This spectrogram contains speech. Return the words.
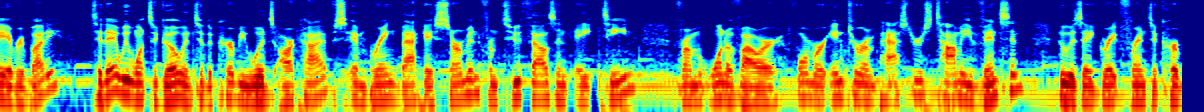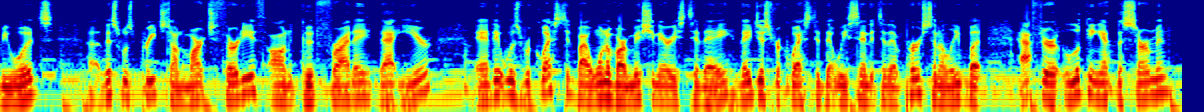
Hey, everybody. Today we want to go into the Kirby Woods archives and bring back a sermon from 2018 from one of our former interim pastors, Tommy Vinson, who is a great friend to Kirby Woods. Uh, this was preached on March 30th on Good Friday that year, and it was requested by one of our missionaries today. They just requested that we send it to them personally, but after looking at the sermon,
